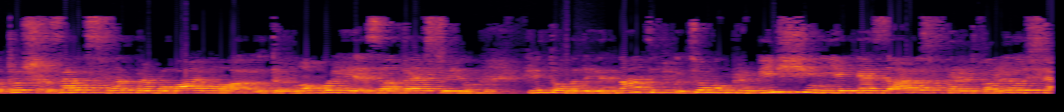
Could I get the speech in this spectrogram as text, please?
Отож, зараз ми перебуваємо у Тернополі за адресою Квітова 19 у цьому приміщенні, яке зараз перетворилося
